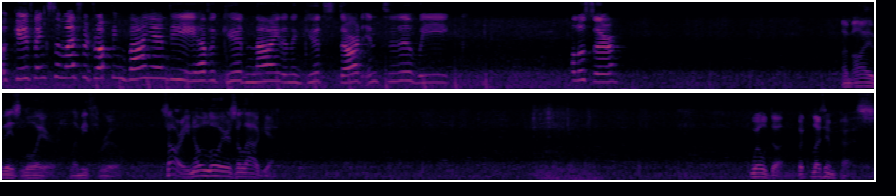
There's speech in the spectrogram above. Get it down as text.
Okay, thanks so much for dropping by, Andy. Have a good night and a good start into the week. Hello, sir. I'm Ayabe's lawyer. Let me through. Sorry, no lawyers allowed yet. Well done, but let him pass.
